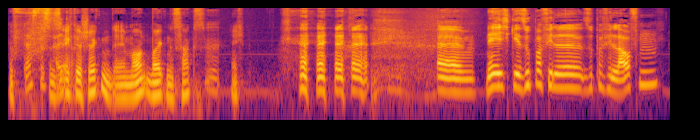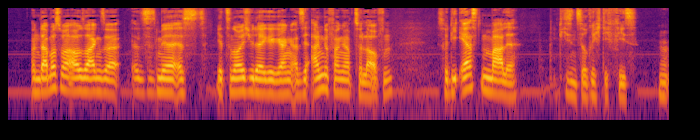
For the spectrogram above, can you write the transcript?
Das ist Das das ist Alter. echt erschreckend, ey. Mountainbiken sucks. Echt. Ähm, nee, ich gehe super viel, super viel laufen. Und da muss man auch sagen, so, es ist mir erst jetzt neulich wieder gegangen, als ich angefangen habe zu laufen. So die ersten Male, die sind so richtig fies. Ja.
